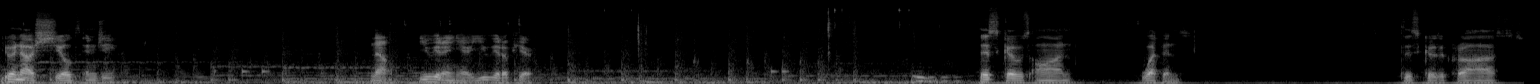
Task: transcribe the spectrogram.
You are now shields, Engi. No, you get in here. You get up here. This goes on weapons. This goes across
